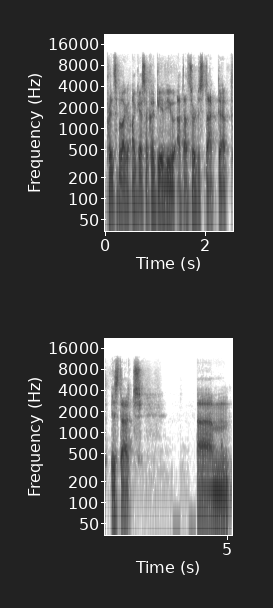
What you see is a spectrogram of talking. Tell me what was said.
principle I, I guess I could give you at that sort of stack depth is that um,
